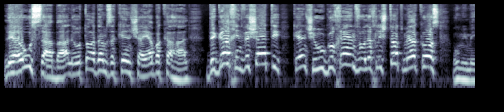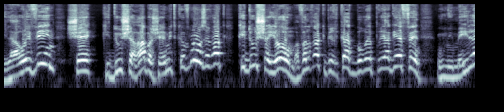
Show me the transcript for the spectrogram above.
להוא סבא, לאותו אדם זקן שהיה בקהל, דגחין ושתי, כן, שהוא גוחן והולך לשתות מהכוס. וממילא הוא הבין שקידוש הרבה שהם התכוונו זה רק קידוש היום, אבל רק ברכת בורא פרי הגפן. וממילא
